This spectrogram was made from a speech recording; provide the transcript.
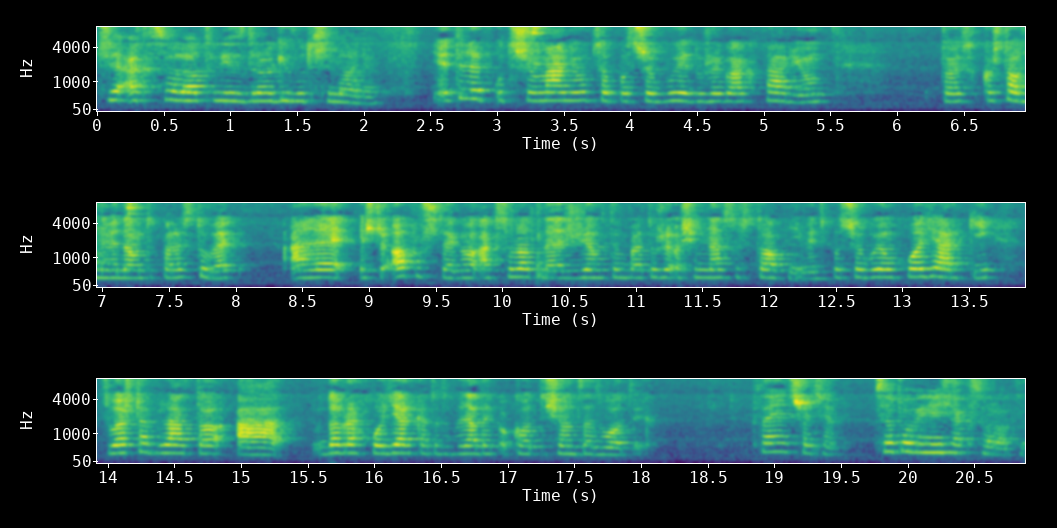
Czy aksolotl jest drogi w utrzymaniu? Nie tyle w utrzymaniu, co potrzebuje dużego akwarium. To jest kosztowne, wiadomo, to parę stówek, ale jeszcze oprócz tego aksolotle żyją w temperaturze 18 stopni, więc potrzebują chłodziarki, zwłaszcza w lato, a dobra chłodziarka to jest wydatek około 1000 zł. Pytanie trzecie. Co powinien aksolotl?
